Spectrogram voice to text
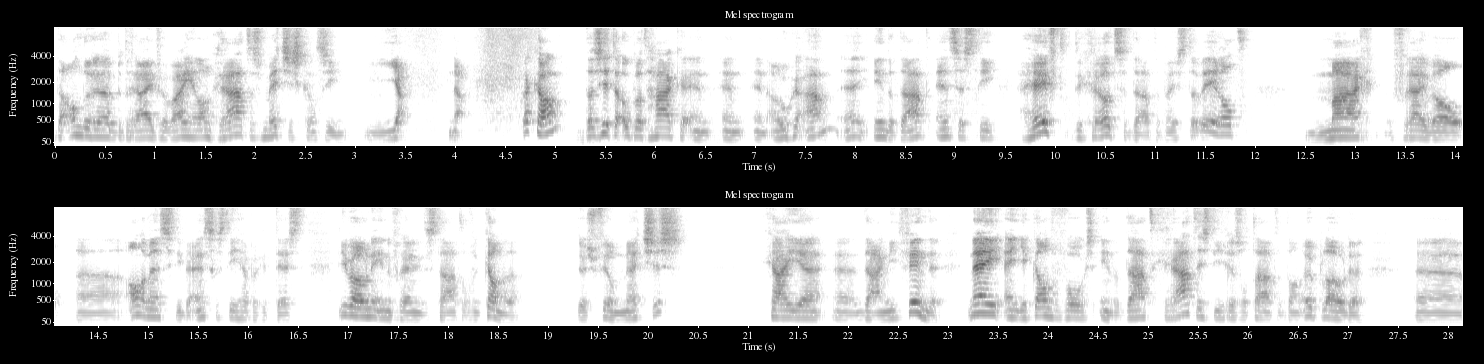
de andere bedrijven waar je dan gratis matches kan zien. Ja, nou, dat kan. Daar zitten ook wat haken en, en, en ogen aan. Hè. Inderdaad, Ancestry heeft de grootste database ter wereld. Maar vrijwel alle mensen die bij Ancestry hebben getest, die wonen in de Verenigde Staten of in Canada. Dus veel matches ga je uh, daar niet vinden. Nee, en je kan vervolgens inderdaad gratis die resultaten dan uploaden uh,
